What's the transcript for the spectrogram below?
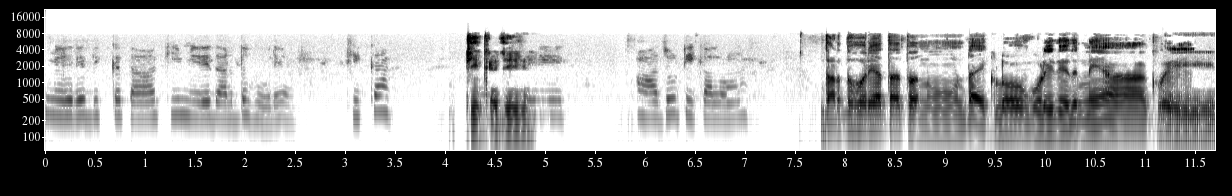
ਮੇਰੇ ਦਿੱਕਤ ਆ ਕਿ ਮੇਰੇ ਦਰਦ ਹੋ ਰਿਹਾ ਠੀਕ ਆ? ਠੀਕ ਹੈ ਜੀ। ਤੁਸੀਂ ਆ ਜਾਓ ਟੀਕਾ ਲਾਉਣ ਦਰਦ ਹੋ ਰਿਹਾ ਤਾਂ ਤੁਹਾਨੂੰ ਡਾਈਕਲੋ ਗੋਲੀ ਦੇ ਦਿੰਨੇ ਆ ਕੋਈ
